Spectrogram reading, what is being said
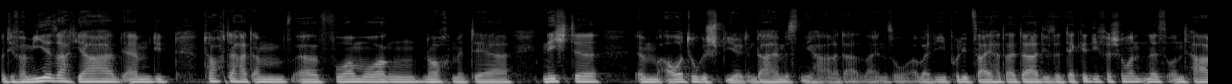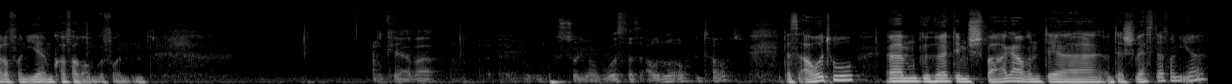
Und die Familie sagt, ja, ähm, die Tochter hat am äh, Vormorgen noch mit der Nichte im Auto gespielt und daher müssten die Haare da sein. So. Aber die Polizei hat halt da diese Decke, die verschwunden ist, und Haare von ihr im Kofferraum gefunden. Okay, aber Entschuldigung, wo ist das Auto aufgetaucht? Das Auto ähm, gehört dem Schwager und der, und der Schwester von ihr.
